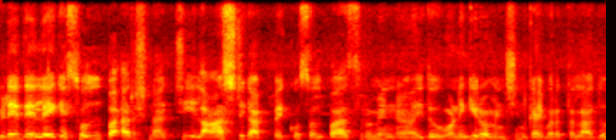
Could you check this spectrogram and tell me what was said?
ವಿಳೆದೆಲೆಗೆ ಸ್ವಲ್ಪ ಅರಿಶಿನ ಹಚ್ಚಿ ಲಾಸ್ಟಿಗೆ ಹಾಕಬೇಕು. ಸ್ವಲ್ಪ ಹಸಿರು ಮೆಣ್ ಇದು ಒಣಗಿರೋ ಮೆಣಸಿನ್ಕಾಯಿ ಬರುತ್ತಲ್ಲ ಅದು.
